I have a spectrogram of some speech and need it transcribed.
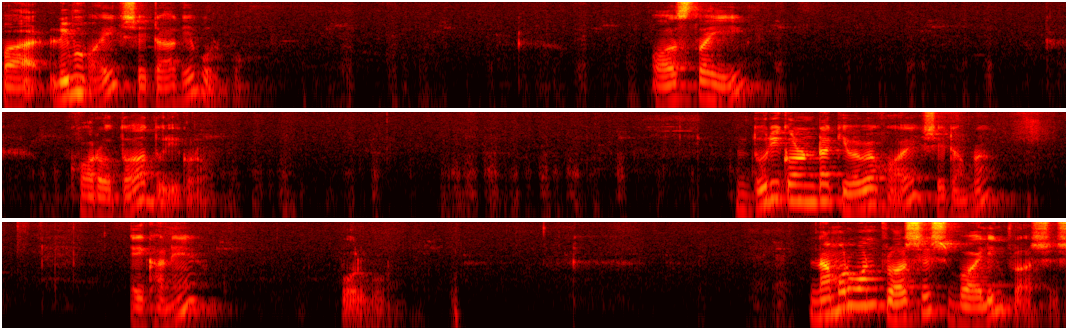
বা রিমুভ হয়, সেটা আগে বলব। অস্থায়ী ক্ষরতা দূরীকরণ দূরীকরণটা কীভাবে হয় সেটা আমরা এখানে পড়ব। Number one process boiling process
